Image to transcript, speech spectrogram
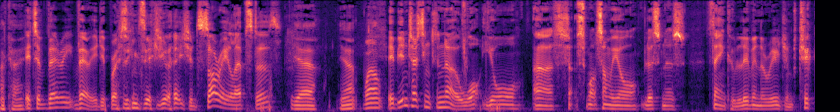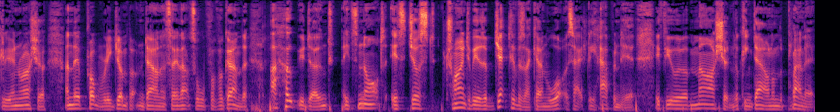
Okay. It's a very, very depressing situation. Sorry, Lepsters. Yeah. Yeah, well, it'd be interesting to know what your uh, what some of your listeners think who live in the region, particularly in Russia, and they'll probably jump up and down and say that's all propaganda. I hope you don't. It's not. It's just trying to be as objective as I can what has actually happened here. If you were a Martian looking down on the planet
